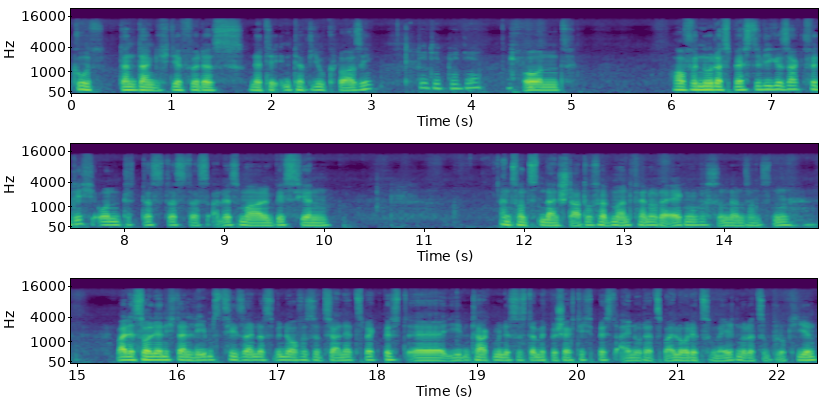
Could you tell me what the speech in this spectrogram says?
Gut, dann danke ich dir für das nette Interview quasi. Bitte, bitte. Und hoffe nur das Beste, wie gesagt, für dich und dass das alles mal ein bisschen ansonsten deinen Status halt mal entfernen oder irgendwas und ansonsten, weil es soll ja nicht dein Lebensziel sein, dass wenn du auf einem sozialen Netzwerk bist, äh, jeden Tag mindestens damit beschäftigt bist, ein oder zwei Leute zu melden oder zu blockieren,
